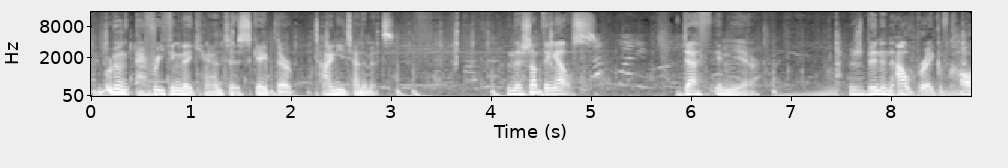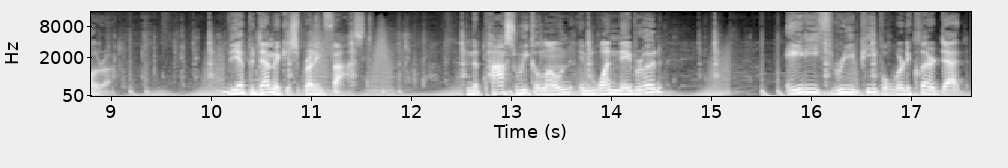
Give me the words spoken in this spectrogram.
People are doing everything they can to escape their tiny tenements. And there's something else death in the air. There's been an outbreak of cholera. The epidemic is spreading fast. In the past week alone, in one neighborhood, 83 people were declared dead.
